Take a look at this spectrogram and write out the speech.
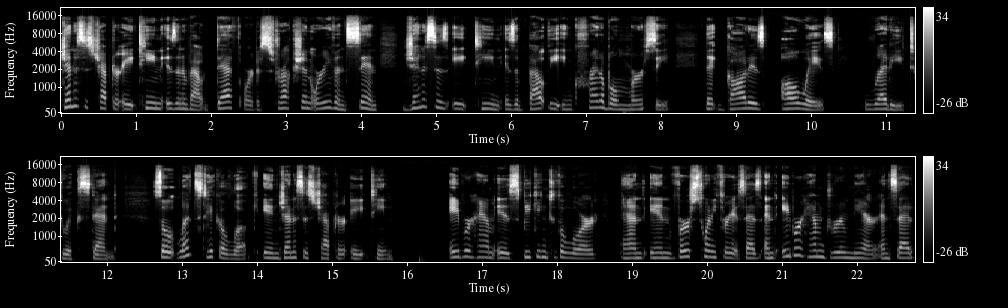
Genesis chapter 18 isn't about death or destruction or even sin. Genesis 18 is about the incredible mercy that God is always ready to extend. So let's take a look in Genesis chapter 18. Abraham is speaking to the Lord, and in verse 23 it says, And Abraham drew near and said,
